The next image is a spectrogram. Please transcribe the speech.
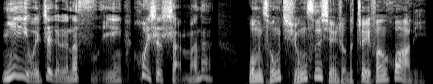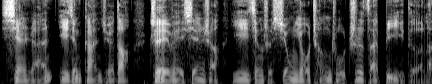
你以为这个人的死因会是什么呢？我们从琼斯先生的这番话里，显然已经感觉到这位先生已经是胸有成竹、志在必得了。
